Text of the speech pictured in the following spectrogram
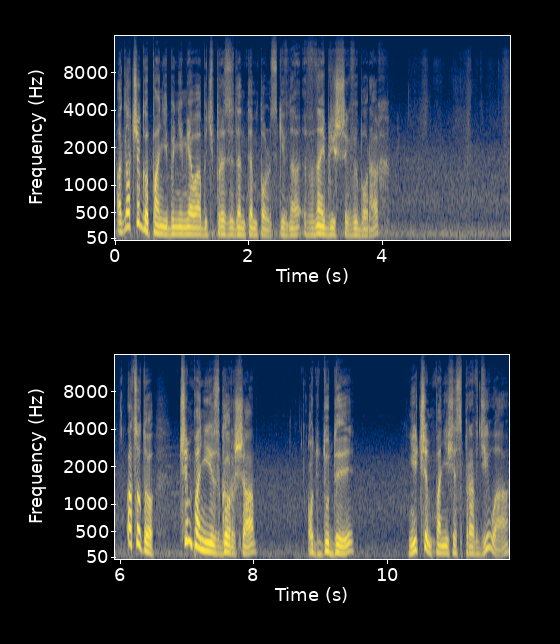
A dlaczego pani by nie miała być prezydentem Polski w, na, w najbliższych wyborach? A co to? Czym pani jest gorsza od Dudy? Niczym pani się sprawdziła.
